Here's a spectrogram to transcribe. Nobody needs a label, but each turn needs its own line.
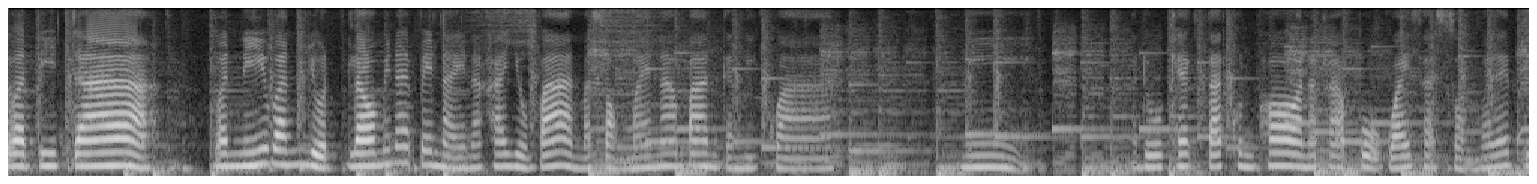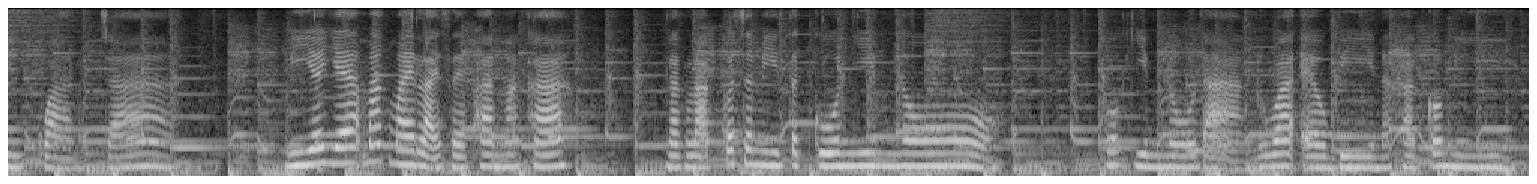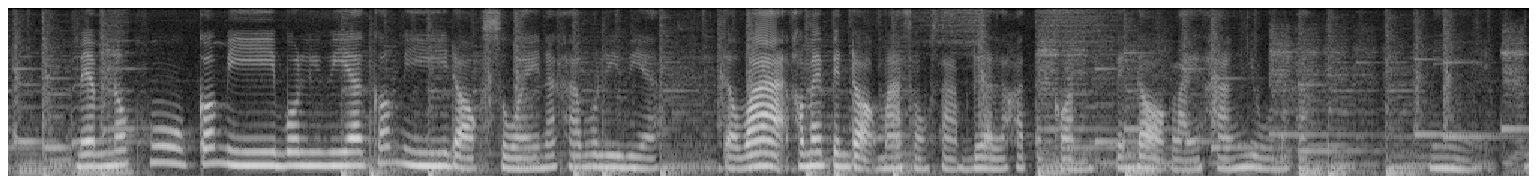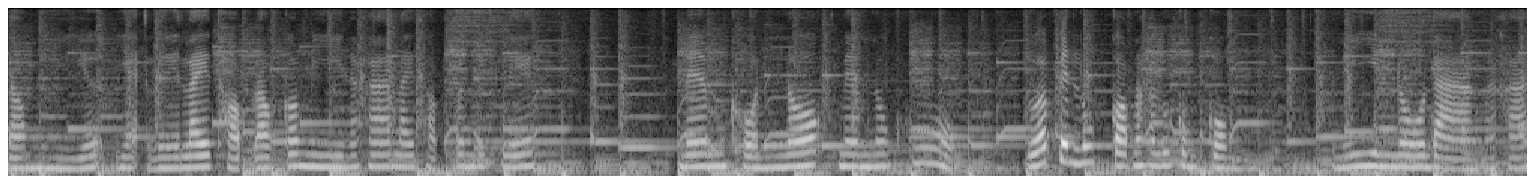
สวัสดีจ้า วันนี้วันหยุดเราไม่ได้ไปไหนนะคะ อยู่บ้านมาส่องไม้หน้าบ้านกันดีกว่า นี่ มาดูแคคตัสคุณพ่อนะคะ ปลูกไว้สะสมไว้ได้ปีกว่าแล้วจ้า มีเยอะแยะมากมายหลายสายพันธุ์นะคะ หลักๆก็จะมีตระกูลยิมโน พวกยิมโนด่างหรือว่า LB นะคะก็มี แมมนกฮูกก็มีโบลิเวียก็มีดอกสวยนะคะโบลิเวีย แต่ว่าเขาไม่เป็นดอกมา 2-3 เดือนแล้วค่ะ แต่ก่อนเป็นดอกหลายครั้งอยู่นะคะ นี่เรามีเยอะแยะเลยไลท็อปเราก็มีนะคะไลท็อปต้นเล็กๆ แมมขนนก แมมนกฮูก หรือว่าเป็นลูกกอล์ฟนะคะลูกกลมๆอันนี้ยิมโนด่างนะคะ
